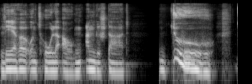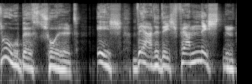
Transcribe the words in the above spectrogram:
leere und hohle Augen angestarrt. Du, du bist schuld. Ich werde dich vernichten.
